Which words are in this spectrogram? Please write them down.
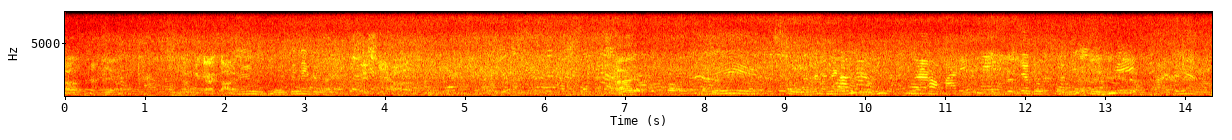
ของขายเออโหจะแน่กันเลยนี่สวยนะในกระปุกงานออกมาดิสนีย์เรียกว่าของหินขายจะแน่นอน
